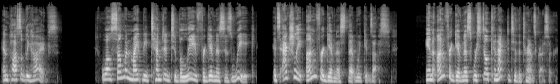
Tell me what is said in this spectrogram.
and possibly hives. While someone might be tempted to believe forgiveness is weak, it's actually unforgiveness that weakens us. In unforgiveness, we're still connected to the transgressor.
